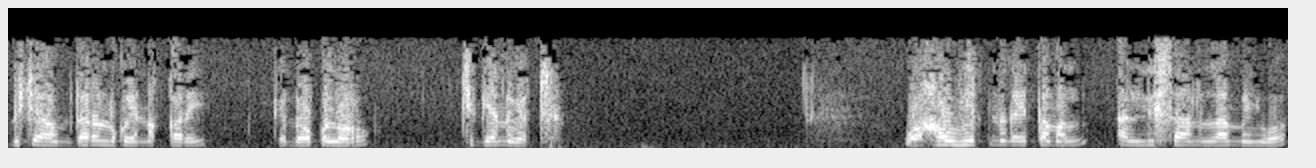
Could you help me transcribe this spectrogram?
du ci am dara lu koy naqari te doo ko lor ci genn wet. Wa xawwit na ngay tamal al lisan làmmiñ wa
